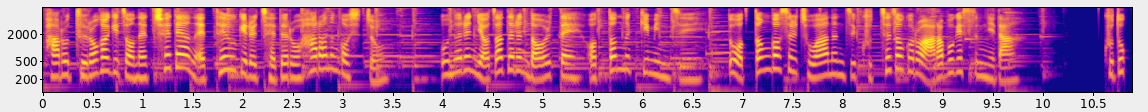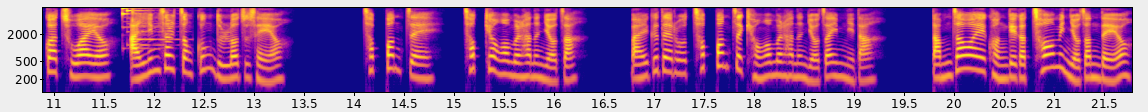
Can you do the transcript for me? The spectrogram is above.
바로 들어가기 전에 최대한 애태우기를 제대로 하라는 것이죠. 오늘은 여자들은 넣을 때 어떤 느낌인지 또 어떤 것을 좋아하는지 구체적으로 알아보겠습니다. 구독과 좋아요, 알림 설정 꾹 눌러주세요. 첫 번째, 첫 경험을 하는 여자. 말 그대로 첫 번째 경험을 하는 여자입니다. 남자와의 관계가 처음인 여잔데요.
